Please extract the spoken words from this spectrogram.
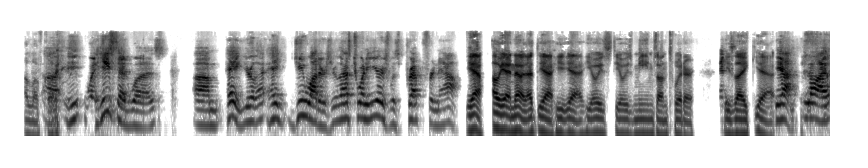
I love uh, Clay. he, what he said was, um, "Hey, your hey Gene Waters, your last twenty years was prep for now." yeah. Oh yeah. No. That. Yeah. He. Yeah. He always. He always memes on Twitter. He's like, yeah, Yeah, know, I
